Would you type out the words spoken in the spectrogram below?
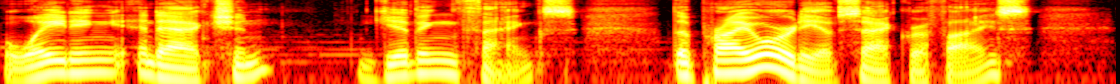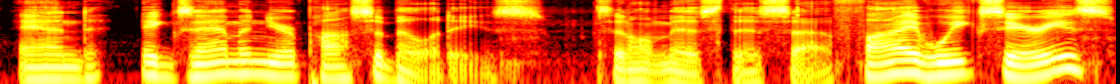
waiting and action, giving thanks, the priority of sacrifice, and examine your possibilities. So don't miss this uh, five week series,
